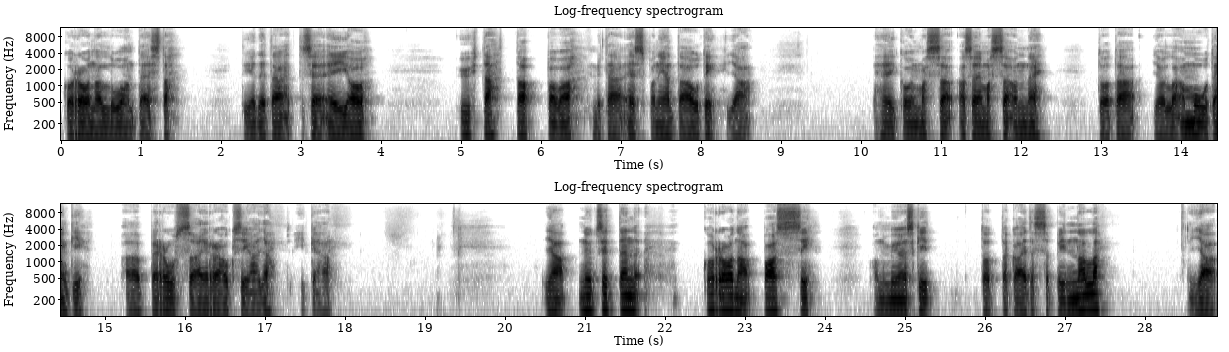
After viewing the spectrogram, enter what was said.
koronan luonteesta. Tiedetään, että se ei ole yhtä tappava mitä Espanjan tauti ja heikoimmassa asemassa on ne, tuota, joilla on muutenkin perussairauksia ja ikää. Ja nyt sitten koronapassi on myöskin totta kai tässä pinnalla. Ja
